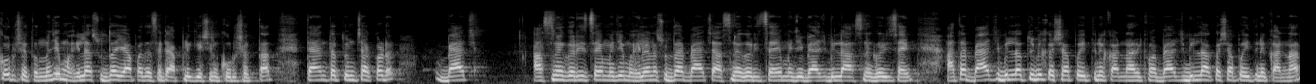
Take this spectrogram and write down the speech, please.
करू शकतात. म्हणजे महिलासुद्धा या पदासाठी ॲप्लिकेशन करू शकतात. त्यानंतर तुमच्याकडं बॅच असणं गरजेचं आहे म्हणजे महिलांनासुद्धा बॅच असणं गरजेचं आहे म्हणजे बॅच बिल्ला असणं गरजेचं आहे. आता बॅच बिल्ला तुम्ही कशा पद्धतीने काढणार किंवा बॅच बिल्ला कशा पद्धतीने काढणार?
